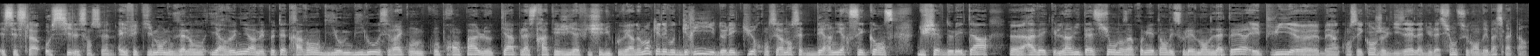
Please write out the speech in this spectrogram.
Et c'est cela aussi l'essentiel. Effectivement, nous allons y revenir. Mais peut-être avant, Guillaume Bigot, c'est vrai qu'on ne comprend pas le cap, la stratégie affichée du gouvernement. Quelle est votre grille de lecture concernant cette dernière séquence du chef de l'État euh, avec l'invitation dans un premier temps des soulèvements de la terre et puis, euh, ben, conséquent, je le disais, l'annulation de ce grand débat ce matin?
